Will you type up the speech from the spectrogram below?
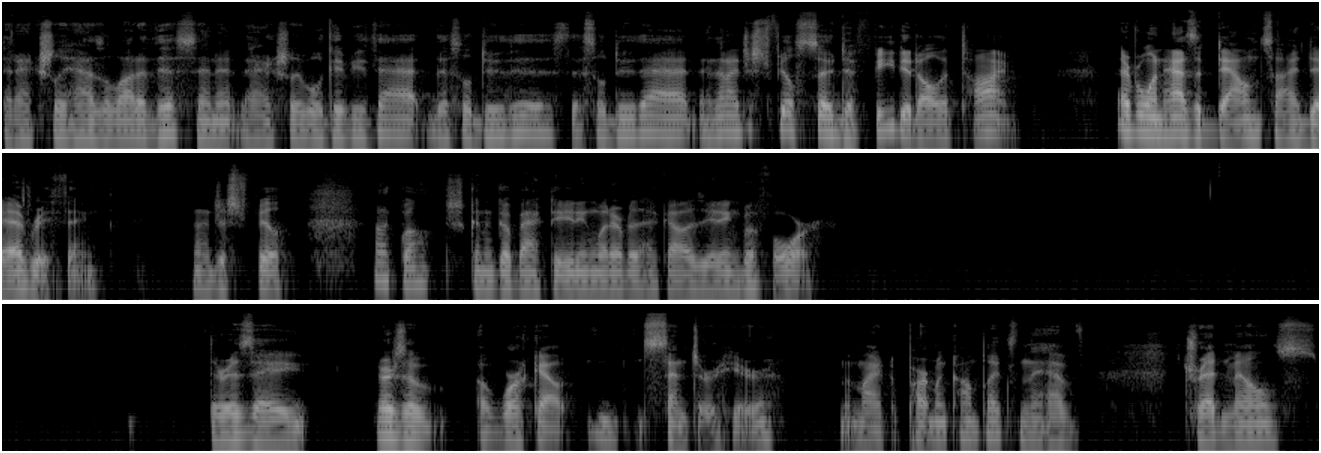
that actually has a lot of this in it. That actually will give you that. This will do this. This will do that. And then I just feel so defeated all the time. Everyone has a downside to everything. And I just feel like, well, I'm just going to go back to eating whatever the heck I was eating before. there is a there's a, a workout center here at my apartment complex and they have treadmills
